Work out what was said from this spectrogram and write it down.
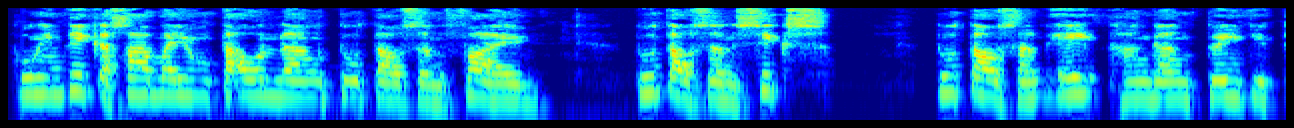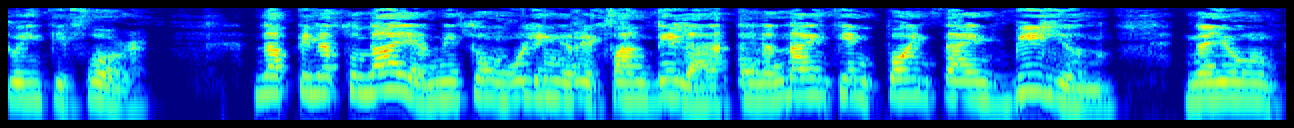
kung hindi kasama yung taon ng 2005, 2006, 2008 hanggang 2024 na pinatunayan nitong huling refund nila na 19.9 billion ngayong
